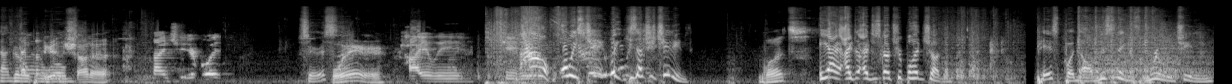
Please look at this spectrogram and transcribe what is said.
Not gonna open You're a world. shot at. Nine cheater boy. Serious? Where? Kylie cheating. Ow! Oh, he's cheating! Wait, he's actually cheating! What? Yeah, I, I just got triple headshot. Pissed, but no, this nigga's really cheating.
